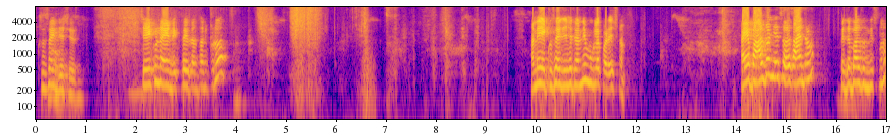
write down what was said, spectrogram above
ఎక్సర్సైజ్ చేసేది. చేయకుండా అయింది ఎక్సర్సైజ్ అంతా ఇప్పుడు? అన్నీ ఎక్సర్సైజ్ చేసేటివన్నీ ముగ్గులకు పడేసినాం. అయ్యా బాల్తో చేస్తావా సాయంత్రం? పెద్ద బాల్తో తీసుకున్నా.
